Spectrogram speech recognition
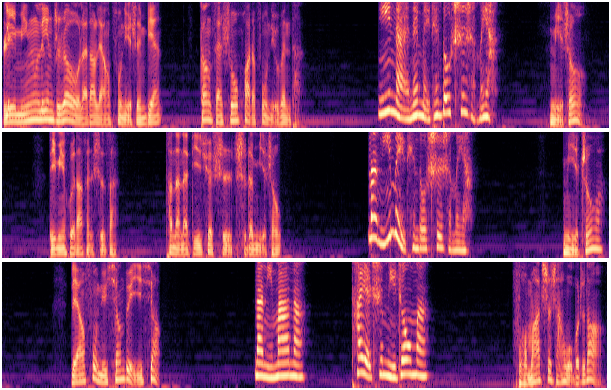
李明拎着肉来到两妇女身边，刚才说话的妇女问他：“你奶奶每天都吃什么呀？”米粥。李明回答很实在，他奶奶的确是吃的米粥。那你每天都吃什么呀？米粥啊，两妇女相对一笑。那你妈呢？她也吃米粥吗？我妈吃啥我不知道。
